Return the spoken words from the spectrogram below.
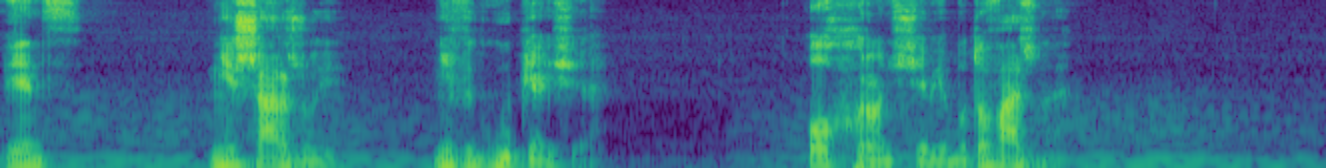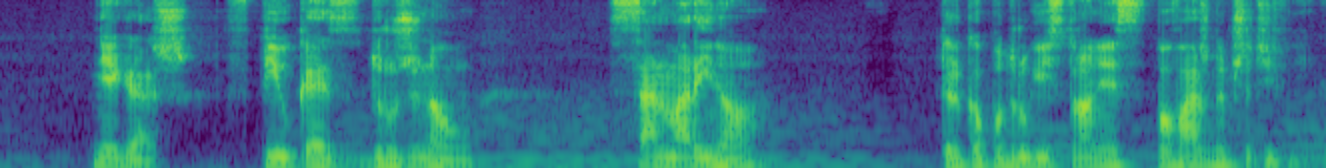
Więc nie szarżuj, nie wygłupiaj się. Ochroń siebie, bo to ważne. Nie grasz w piłkę z drużyną San Marino, tylko po drugiej stronie jest poważny przeciwnik.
